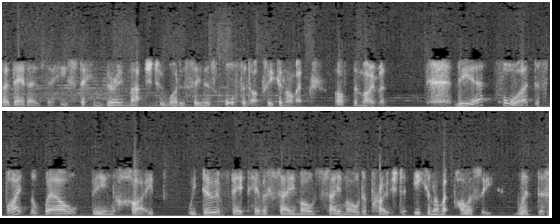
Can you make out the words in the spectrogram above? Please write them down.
So that is that he's sticking very much to what is seen as orthodox economics of the moment. Therefore, despite the well-being hype, we do in fact have a same old, same old approach to economic policy with this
